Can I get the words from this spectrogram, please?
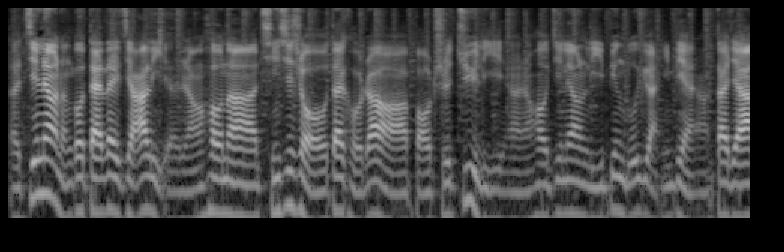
呃尽量能够待在家里，然后呢勤洗手、戴口罩啊，保持距离啊，然后尽量离病毒远一点啊。大家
